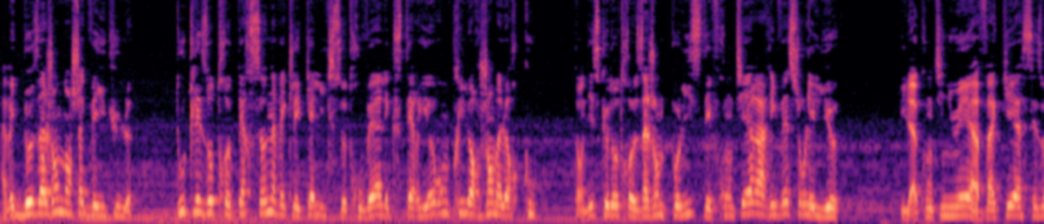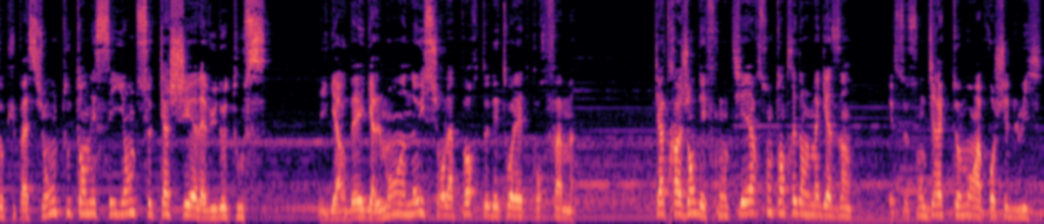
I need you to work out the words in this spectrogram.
avec deux agents dans chaque véhicule. Toutes les autres personnes avec lesquelles il se trouvait à l'extérieur ont pris leurs jambes à leur cou, tandis que d'autres agents de police des frontières arrivaient sur les lieux. Il a continué à vaquer à ses occupations tout en essayant de se cacher à la vue de tous. Il gardait également un œil sur la porte des toilettes pour femmes. Quatre agents des frontières sont entrés dans le magasin et se sont directement approchés de lui.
